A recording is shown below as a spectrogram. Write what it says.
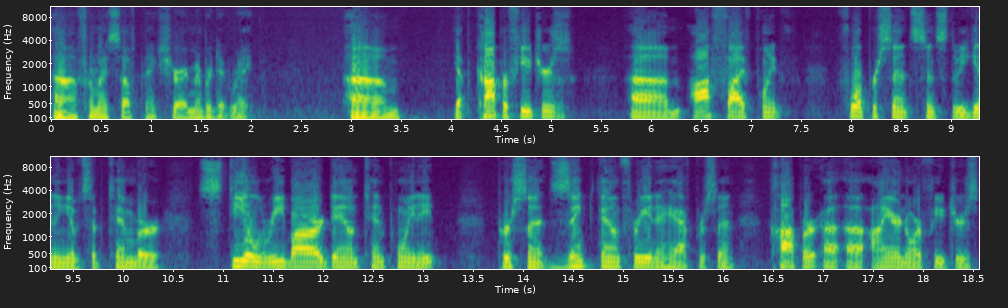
uh, for myself to make sure I remembered it right. Um, yep, copper futures um, off 5.4 percent since the beginning of September. Steel rebar down 10.8 percent. Zinc down three and a half percent. Copper uh, uh, iron ore futures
